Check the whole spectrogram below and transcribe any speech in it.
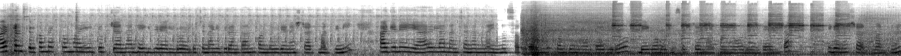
Hi friends welcome back to my YouTube channel ಹೇಗಿದ್ದೀರಾ ಎಲ್ಲರೂ ಎಲ್ಲರೂ ಚೆನ್ನಾಗಿದ್ದೀರಾ ಅಂತ ಅಂದ್ಕೊಂಡು ವಿಡಿಯೋನ ಸ್ಟಾರ್ಟ್ ಮಾಡ್ತೀನಿ. ಹಾಗೆಯೇ ಯಾರೆಲ್ಲ ನನ್ನ ಚಾನಲ್ನ ಇನ್ನೂ ಸಬ್ಸ್ಕ್ರೈಬ್ ಮಾಡ್ಕೊಂಡು ನೋಡ್ತಾ ಇದ್ದೀರೋ, ಬೇಗ ಹೋಗಿ ಸಬ್ಸ್ಕ್ರೈಬ್ ಮಾಡ್ಕೊಂಡು ನೋಡಿ ಅಂತ ಹೇಳ್ತಾ ವಿಡಿಯೋನ ಸ್ಟಾರ್ಟ್ ಮಾಡ್ತೀನಿ.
